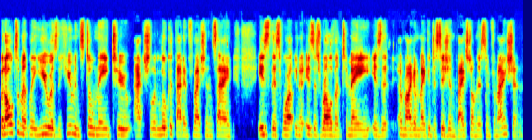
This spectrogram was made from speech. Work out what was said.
but ultimately you as the human still need to actually look at that information and say is this what you know is this relevant to me is it am i going to make a decision based on this information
